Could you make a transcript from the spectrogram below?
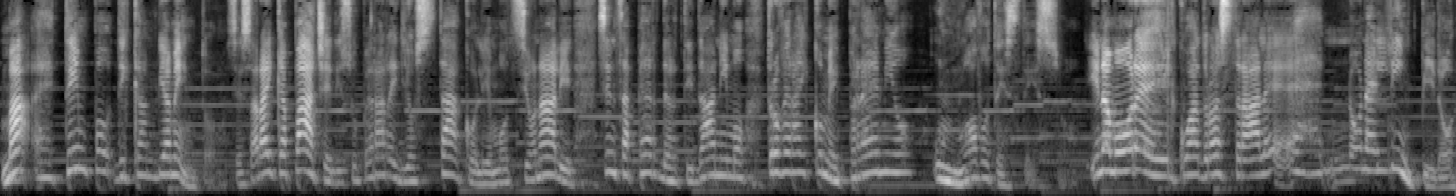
Ma è tempo di cambiamento. Se sarai capace di superare gli ostacoli emozionali senza perderti d'animo, troverai come premio un nuovo te stesso. In amore il quadro astrale eh, non è limpido.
